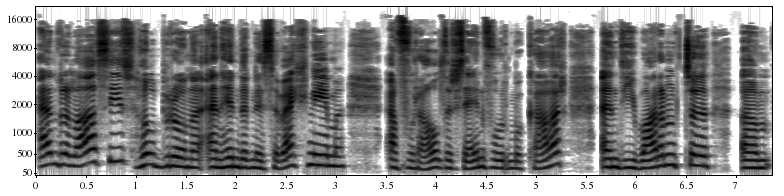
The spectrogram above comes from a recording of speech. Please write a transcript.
en relaties, hulpbronnen en hindernissen wegnemen. En vooral er zijn voor elkaar. En die warmte um,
